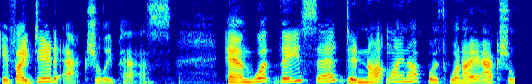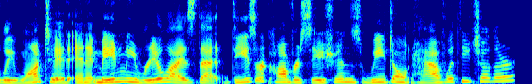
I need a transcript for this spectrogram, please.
if I did actually pass? And what they said did not line up with what I actually wanted. And it made me realize that these are conversations we don't have with each other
